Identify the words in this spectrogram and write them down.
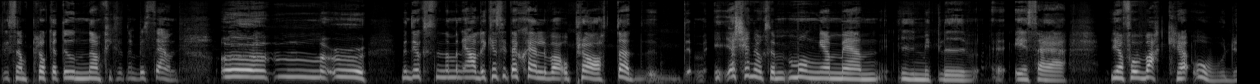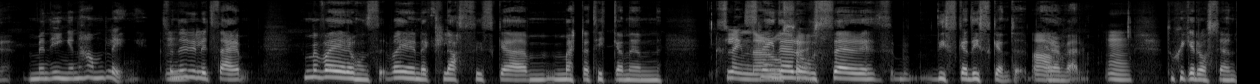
liksom, plockat undan, fixat en present? Uh, mm, uh. Men det är också när man aldrig kan sitta själva och prata. Jag känner också att många män i mitt liv är så här, jag får vackra ord men ingen handling. Sen är det lite så här, men vad är det hon, vad är den där klassiska Märta Tikkanen Släng några rosor. rosor, diska disken typ. Ja. Är den väl. Mm. Då skickade Ossian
